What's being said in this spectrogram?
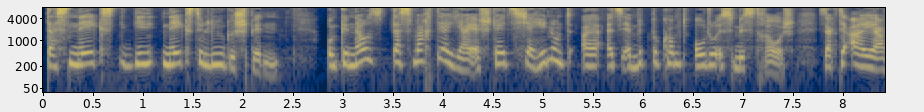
das nächste, die nächste Lüge spinnen. Und genau das macht er ja. Er stellt sich ja hin und äh, als er mitbekommt, Odo ist misstrauisch, sagt er, ah ja,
